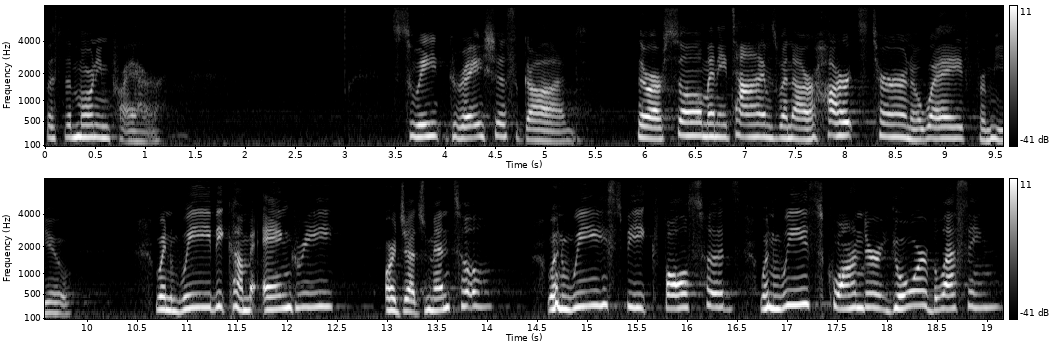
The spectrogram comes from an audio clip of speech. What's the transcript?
with the morning prayer? Sweet, gracious God, there are so many times when our hearts turn away from you, when we become angry or judgmental, when we speak falsehoods, when we squander your blessings,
